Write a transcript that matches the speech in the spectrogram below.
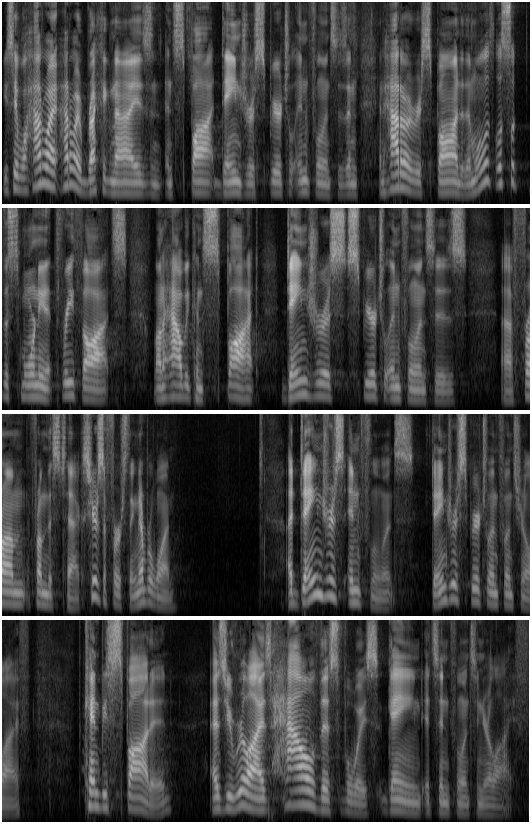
You say, well, how do I, how do I recognize and, and, spot dangerous spiritual influences and, and how do I respond to them? Well, let's, let's look this morning at three thoughts on how we can spot dangerous spiritual influences uh, from, from this text. Here's the first thing. Number one, a dangerous influence, dangerous spiritual influence in your life, can be spotted as you realize how this voice gained its influence in your life.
